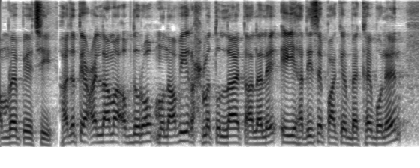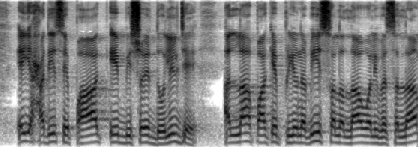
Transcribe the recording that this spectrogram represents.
আমরা পেয়েছি। হাজরতে আল্লামা আব্দুর রব মুনাবি রহমতুল্লাহ তালালে এই হাদিসে পাকের ব্যাখ্যায় বলেন, এই হাদিসে পাক এই বিষয়ের দলিল যে, আল্লাহ পাকে প্রিয় নবী সাল্লাহ আলী ওসাল্লাম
